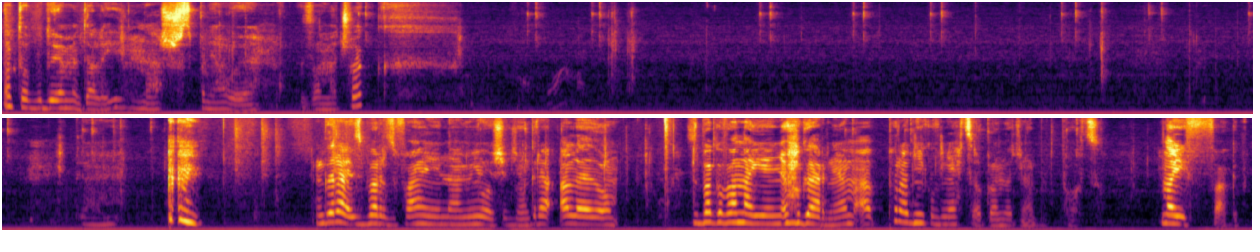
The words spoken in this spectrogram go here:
No to budujemy dalej nasz wspaniały zameczek. Gra jest bardzo fajna, miło się w nią gra, ale no, zbagowana jej nie ogarniam, a poradników nie chcę oglądać, no bo po co. No i fakt.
